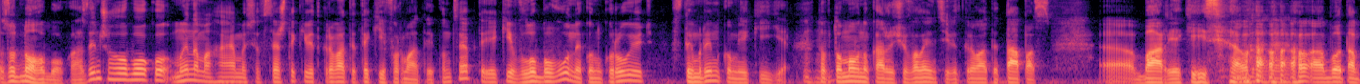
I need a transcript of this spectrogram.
з одного боку, а з іншого боку, ми намагаємося все ж таки відкривати такі формати і концепти, які в лобову не конкурують з тим ринком, який є. Мгм. Тобто, мовно кажучи, в Валенції відкривати тапас е, бар якийсь або, або там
